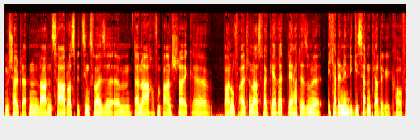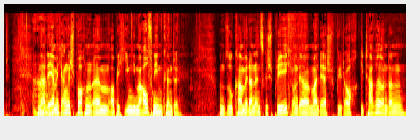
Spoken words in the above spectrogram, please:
im Schallplattenladen Zaros, beziehungsweise ähm, danach auf dem Bahnsteig, äh, Bahnhof Altona, das war Gerrit, der hatte so eine, ich hatte eine Digisattenplatte gekauft. Ah. Und da hatte er mich angesprochen, ähm, ob ich ihm die mal aufnehmen könnte. Und so kamen wir dann ins Gespräch und er meinte, er spielt auch Gitarre und dann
